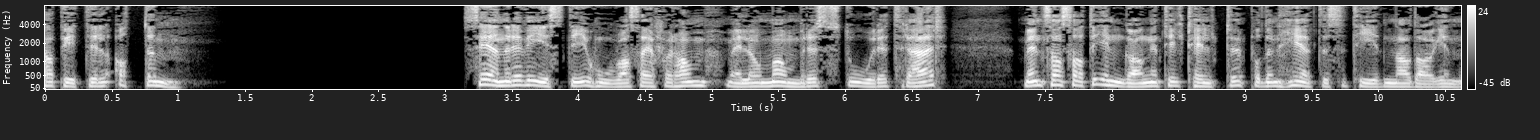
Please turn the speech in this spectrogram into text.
Kapittel 18 Senere viste Jehova seg for ham mellom Mamres store trær, mens han satt i inngangen til teltet på den heteste tiden av dagen.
